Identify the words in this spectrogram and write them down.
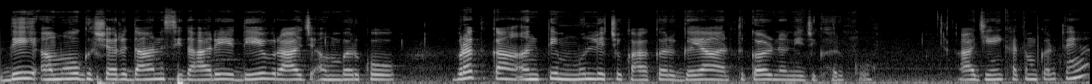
दे अमोघ शरदान सिधारे, देवराज अंबर को व्रत का अंतिम मूल्य चुकाकर गया अर्थकर्ण निज घर को। आज यहीं ख़त्म करते हैं।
